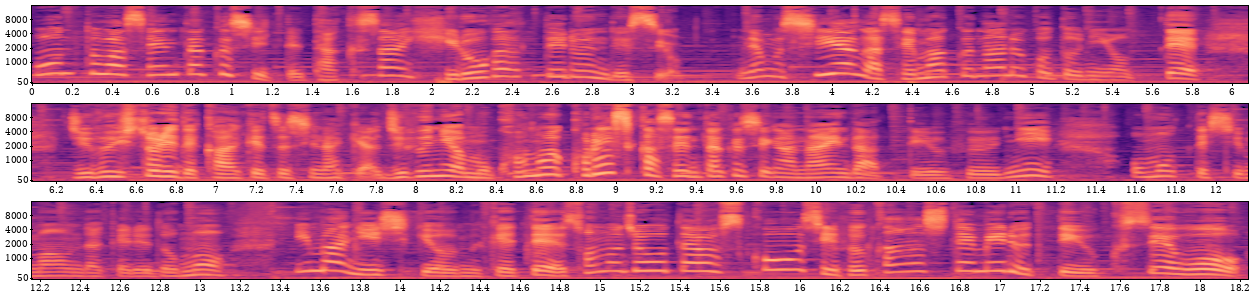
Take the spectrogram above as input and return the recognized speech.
本当は選択肢ってたくさん広がってるんですよでも視野が狭くなることによって自分一人で解決しなきゃ自分にはもうこのこれしか選択肢がないんだっていうふうに思ってしまうんだけれども今に意識を向けてその状態を少し俯瞰してみるっていう癖を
